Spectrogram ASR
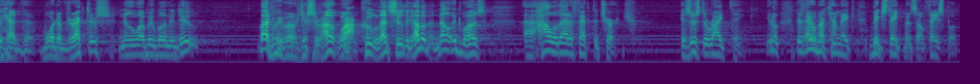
we had the board of directors knowing what we were going to do, but we were just, oh, wow, cool, let's sue the government. No, it was, uh, how will that affect the church? Is this the right thing? You know, because everybody can make big statements on Facebook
